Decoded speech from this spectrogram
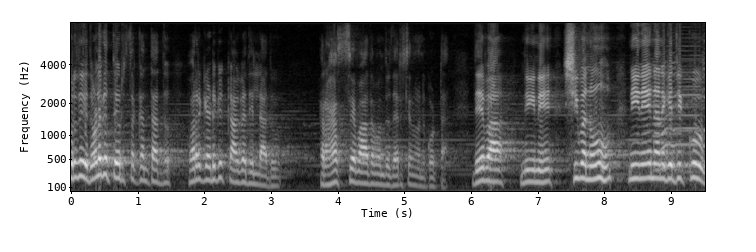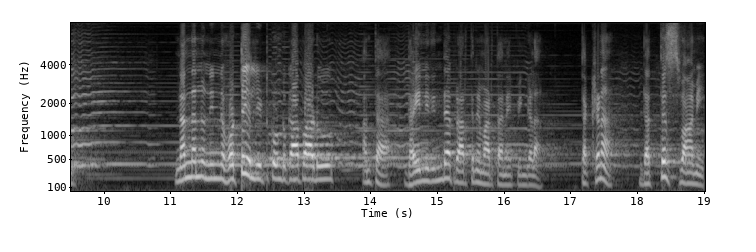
ಹೃದಯದೊಳಗೆ ತೋರಿಸ್ತಕ್ಕಂಥದ್ದು ಹೊರಗೆಡಗಕ್ಕಾಗೋದಿಲ್ಲ ಅದು. ರಹಸ್ಯವಾದ ಒಂದು ದರ್ಶನವನ್ನು ಕೊಟ್ಟ. ದೇವ, ನೀನೇ ಶಿವನು, ನೀನೇ ನನಗೆ ದಿಕ್ಕು. ನನ್ನನ್ನು ನಿನ್ನ ಹೊಟ್ಟೆಯಲ್ಲಿ ಇಟ್ಕೊಂಡು ಕಾಪಾಡು. ಅಂತ ದೈನ್ಯದಿಂದ ಪ್ರಾರ್ಥನೆ ಮಾಡ್ತಾನೆ ಪಿಂಗಳ. ತಕ್ಷಣ ದತ್ತಸ್ವಾಮಿ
